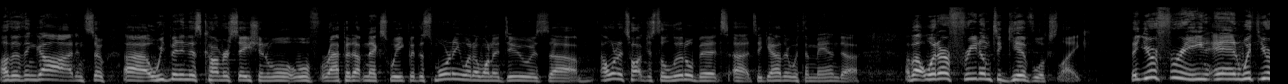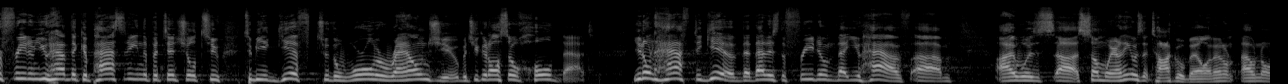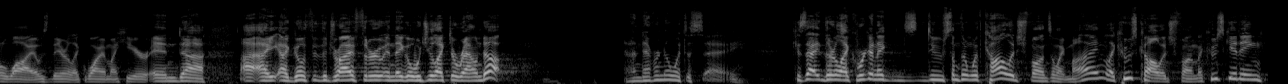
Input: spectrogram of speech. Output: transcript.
other than God. And so uh, we've been in this conversation. We'll, we'll, wrap it up next week. But this morning, what I want to do is uh, I want to talk just a little bit uh, together with Amanda about what our freedom to give looks like. That you're free, and with your freedom, you have the capacity and the potential to, to be a gift to the world around you, but you could also hold that. You don't have to give, that that is the freedom that you have. Um, I was uh, somewhere, I think it was at Taco Bell, and I don't, I don't know why. I was there, like, why am I here? And uh, I, I go through the drive through, and they go, Would you like to round up? And I never know what to say. Because they're like, We're going to do something with college funds. I'm like, Mine? Like, who's college fund? Like, who's getting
